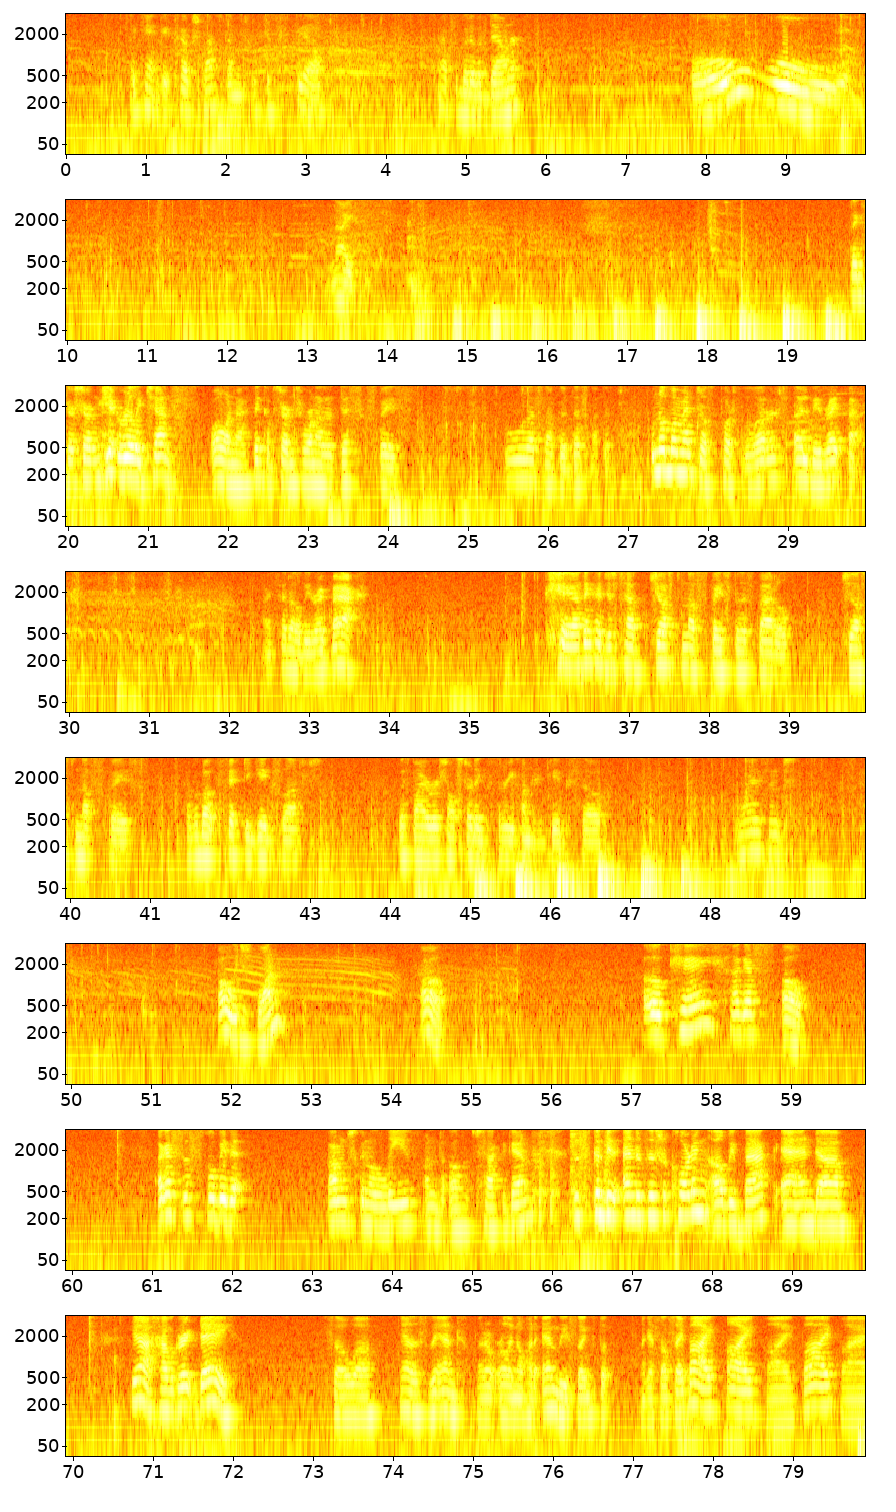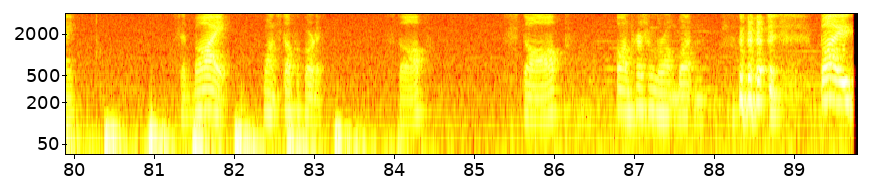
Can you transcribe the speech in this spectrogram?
I can't get couched lance damage with this spear. That's a bit of a downer. Oh! Nice. Things are starting to get really tense. Oh, and I think I'm starting to run out of disk space. Ooh, that's not good, that's not good. Uno momentos, por favor. I'll be right back. I said I'll be right back. Okay, I think I just have just enough space for this battle. Just enough space. I have about 50 gigs left. With my original starting 300 gigs, so... Why isn't... Oh, we just won? Oh. Okay, I guess, oh. I guess this will be the, I'm just gonna leave and I'll attack again. This is gonna be the end of this recording. I'll be back and, uh, yeah, have a great day. So, uh, yeah, this is the end. I don't really know how to end these things, but I guess I'll say bye, bye, bye, bye, bye said bye. Come on, stop recording. Stop. Stop. Oh, I'm pressing the wrong button. bye.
